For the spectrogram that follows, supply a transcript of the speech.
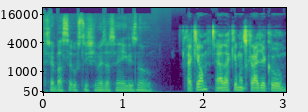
třeba se uslyšíme zase někdy znovu. Tak jo, já taky moc krát děkuju.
